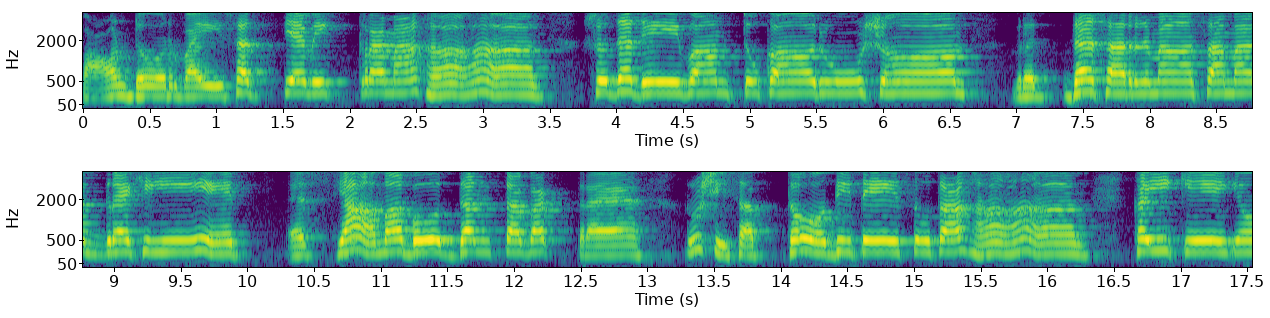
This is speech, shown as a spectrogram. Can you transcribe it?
पाण्डुर्वै सत्यविक्रमः। श्रुतदेवां तु कारुषो वृद्धशर्मा समग्रहीत्। यस्यामबोद्धन्तवक्त्र ऋषिसप्तोदिते सुतः कैकेयो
